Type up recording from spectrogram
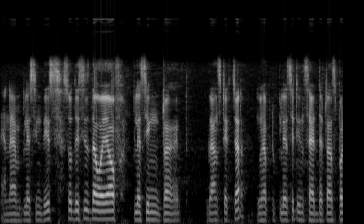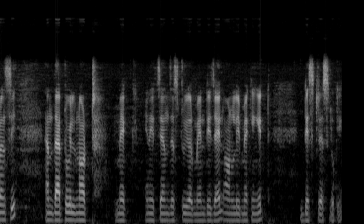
And I am placing this. So this is the way of placing Grunge texture you have to place it inside the transparency and that will not make any changes to your main design only making it distress looking.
